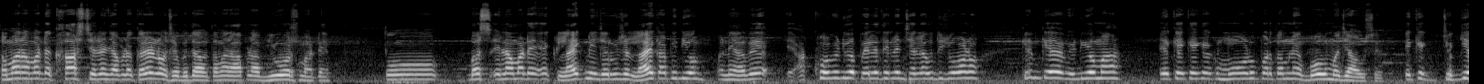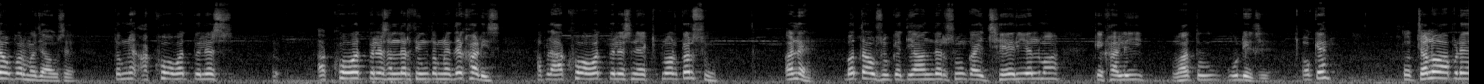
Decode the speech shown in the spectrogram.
તમારા માટે ખાસ ચેલેન્જ આપણે કરેલો છે બધા, તમારા આપણા વ્યુઅર્સ માટે. તો બસ એના માટે એક લાઇકની જરૂર છે. લાઇક આપી દો અને હવે આખો વીડિયો પહેલેથી લઈને છેલ્લે સુધી જોવાનો. કેમ કે વિડીયોમાં એક એક એક એક મોડ ઉપર તમને બહુ મજા આવશે. એક એક જગ્યા ઉપર મજા આવશે. તમને આખો અવધ પેલેસ આખો અવધ પેલેસ અંદરથી હું તમને દેખાડીશ. આપણે આખો અવધ પેલેસને એક્સપ્લોર કરશું. અને બતાવશું કે ત્યાં અંદર શું કાંઈ છે રિયલમાં કે ખાલી વાતું ઉડે છે. ઓકે તો ચલો આપણે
